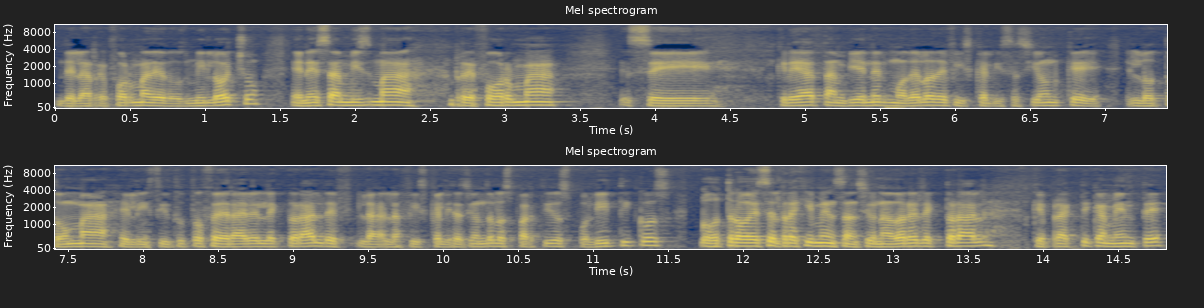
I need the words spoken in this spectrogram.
de la reforma de 2008. En esa misma reforma se crea también el modelo de fiscalización que lo toma el Instituto Federal Electoral, de la, fiscalización de los partidos políticos. Otro es el régimen sancionador electoral, que prácticamente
